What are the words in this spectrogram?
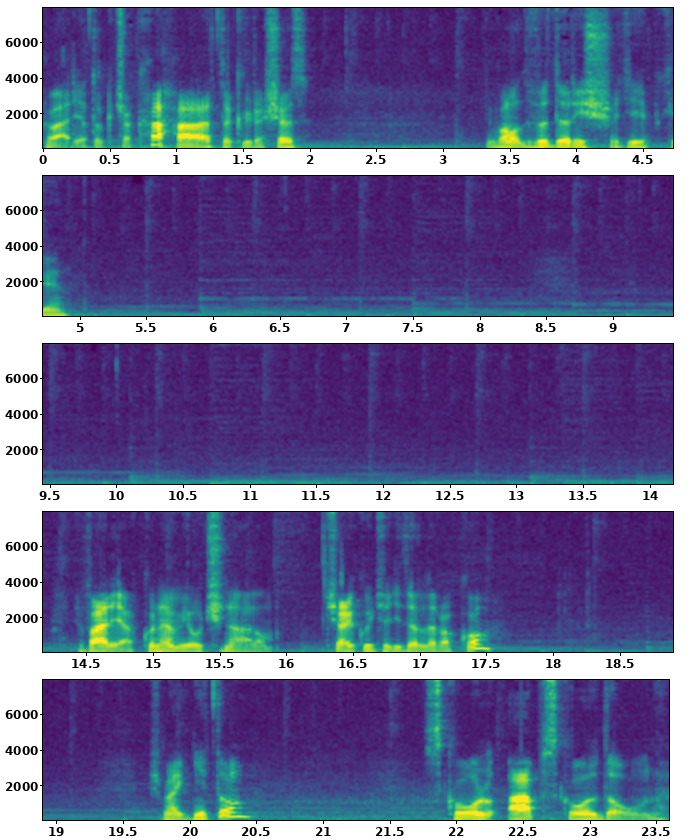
Várjatok csak, haha, tök üres ez. Van ott vödör is egyébként. Várjál, akkor nem jól csinálom. Csináljuk úgy, hogy ide lerakom. És megnyitom. Scroll up, scroll down.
